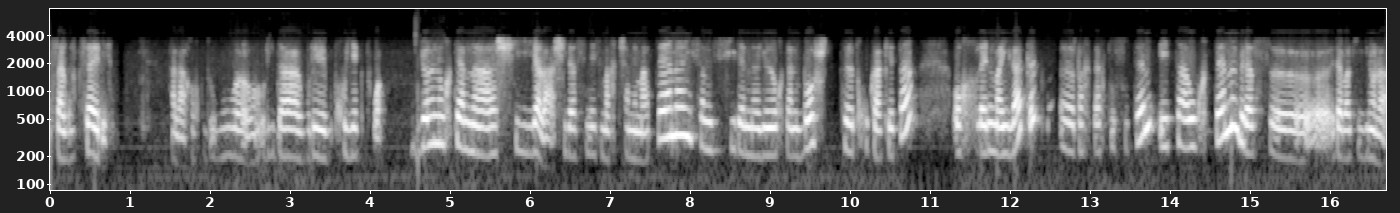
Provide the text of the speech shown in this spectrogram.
ezagutzea ere. Hala, hor dugu hori da gure proiektua. Joan urtean hasi, jala, hasi da zinez martxan ematen, izan ziren joan urtean bost uh, trukaketa, hor lehen mailak uh, parte hartu zuten, eta urtean, beraz, uh, erabaki ginola,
